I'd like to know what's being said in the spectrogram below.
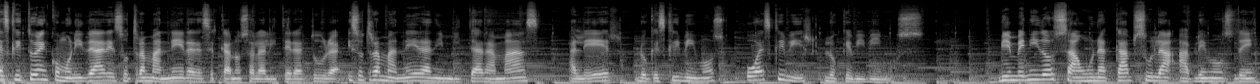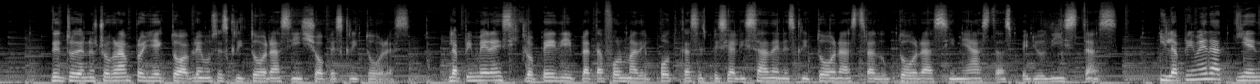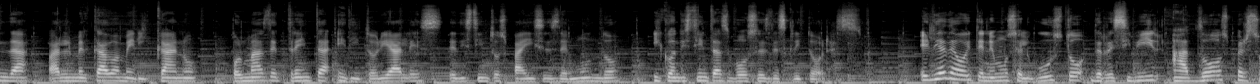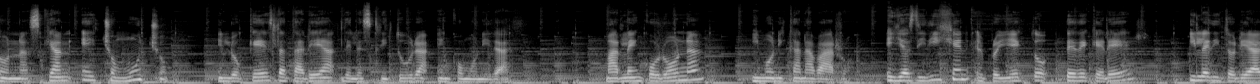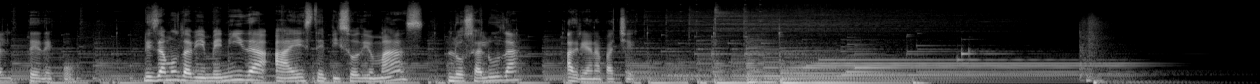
La escritura en comunidad es otra manera de acercarnos a la literatura, es otra manera de invitar a más a leer lo que escribimos o a escribir lo que vivimos. Bienvenidos a una cápsula Hablemos de, dentro de nuestro gran proyecto Hablemos Escritoras y Shop Escritoras, la primera enciclopedia y plataforma de podcast especializada en escritoras, traductoras, cineastas, periodistas, y la primera tienda para el mercado americano por más de 30 editoriales de distintos países del mundo y con distintas voces de escritoras. El día de hoy tenemos el gusto de recibir a dos personas que han hecho mucho en lo que es la tarea de la escritura en comunidad. Marlene Corona y Mónica Navarro. Ellas dirigen el proyecto T de Querer y la editorial TDQ. Les damos la bienvenida a este episodio más. Los saluda Adriana Pacheco.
